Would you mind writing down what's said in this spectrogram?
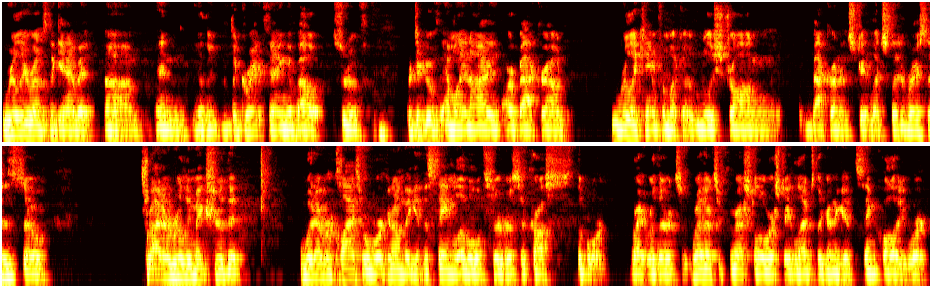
really runs the gamut. Um, and you know, the, the great thing about sort of, particularly with Emily and I, our background really came from like a really strong background in state legislative races. So try to really make sure that whatever clients we're working on, they get the same level of service across the board, right? Whether it's whether it's a congressional or state ledge, they're going to get the same quality work,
